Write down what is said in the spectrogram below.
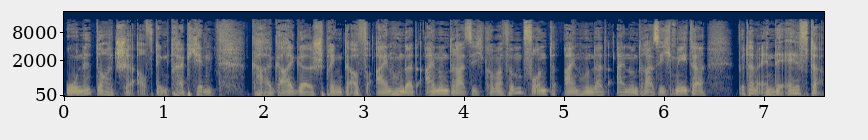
ohne Deutsche auf dem Treppchen. Karl Geiger springt auf 131,5 und 131 Meter, wird am Ende Elfter.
